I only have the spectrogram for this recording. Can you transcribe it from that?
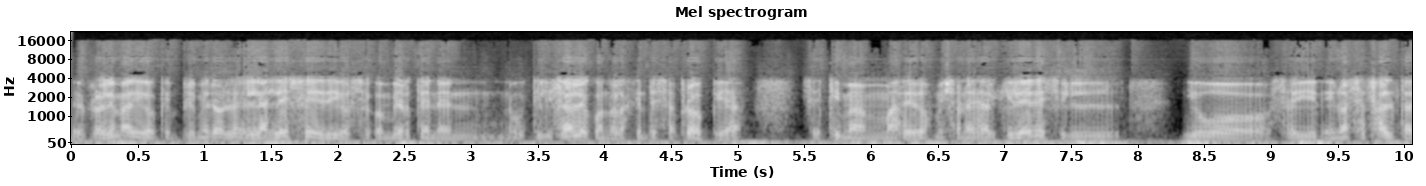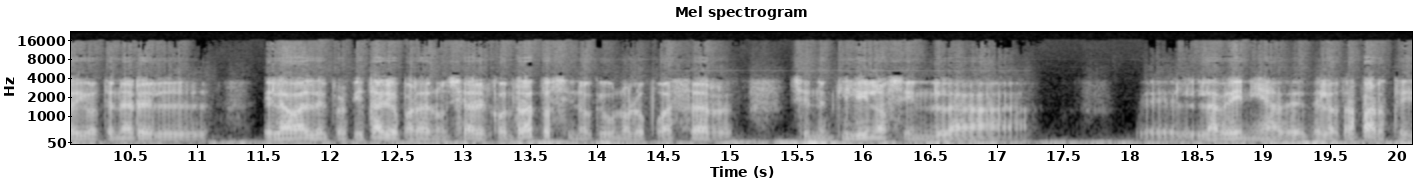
El problema, digo, que primero las leyes, digo, se convierten en utilizables cuando la gente se apropia. Se estiman más de dos millones de alquileres y, y hubo, y no hace falta, digo, tener el, el aval del propietario para denunciar el contrato, sino que uno lo puede hacer siendo inquilino sin la, eh, la venia de, la otra parte. Y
